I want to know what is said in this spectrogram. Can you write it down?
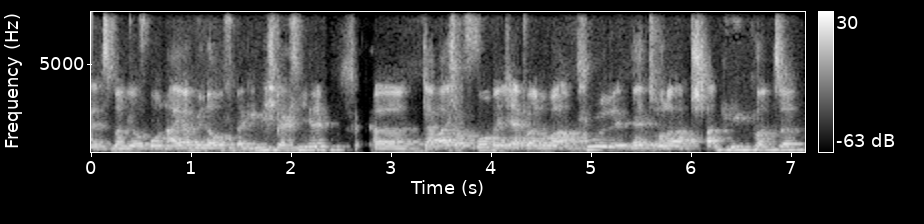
ist man wie auf rohen Eiern gelaufen, da ging nicht mehr viel. Äh, da war ich auch froh, wenn ich einfach nur am Pool, im Bett oder am Strand liegen konnte.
